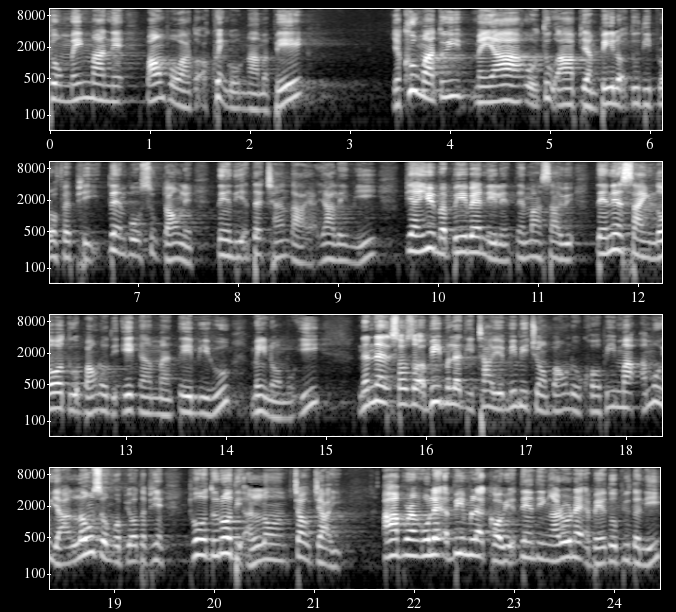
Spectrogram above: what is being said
ထိုမိန်းမနှင့်ပေါင်းဖော်ရသောအခွင့်ကိုငါမပေး ယခုမှသူမယားကိုသူ့အားပြန်ပေးလို့သူဒီ prophet ဖြစ်သင်ဖို့ဆုတောင်းလင်သင်ဒီအသက်ချမ်းသာရရလိမ့်မည်ပြန်၍မပေးဘဲနေလင်သင်မဆ၍သင်နှင့်ဆိုင်သောသူအပေါင်းတို့သည်ဧကံမှန်သေးပြီဟုမိန့်တော်မူ၏နက်နက်စောစောအဘိမလက်သည်ထား၍မိမိကျွန်ပေါင်းတို့ခေါ်ပြီးမှအမှုရာအလုံးစုံကိုပြောသဖြင့်ထိုသူတို့သည်အလွန်ကြောက်ကြ၏အာဗြဟံကိုလည်းအဘိမလက်ခေါ်၍အသင်သည်ငါတို့၌အဘယ်သို့ပြုသနည်း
